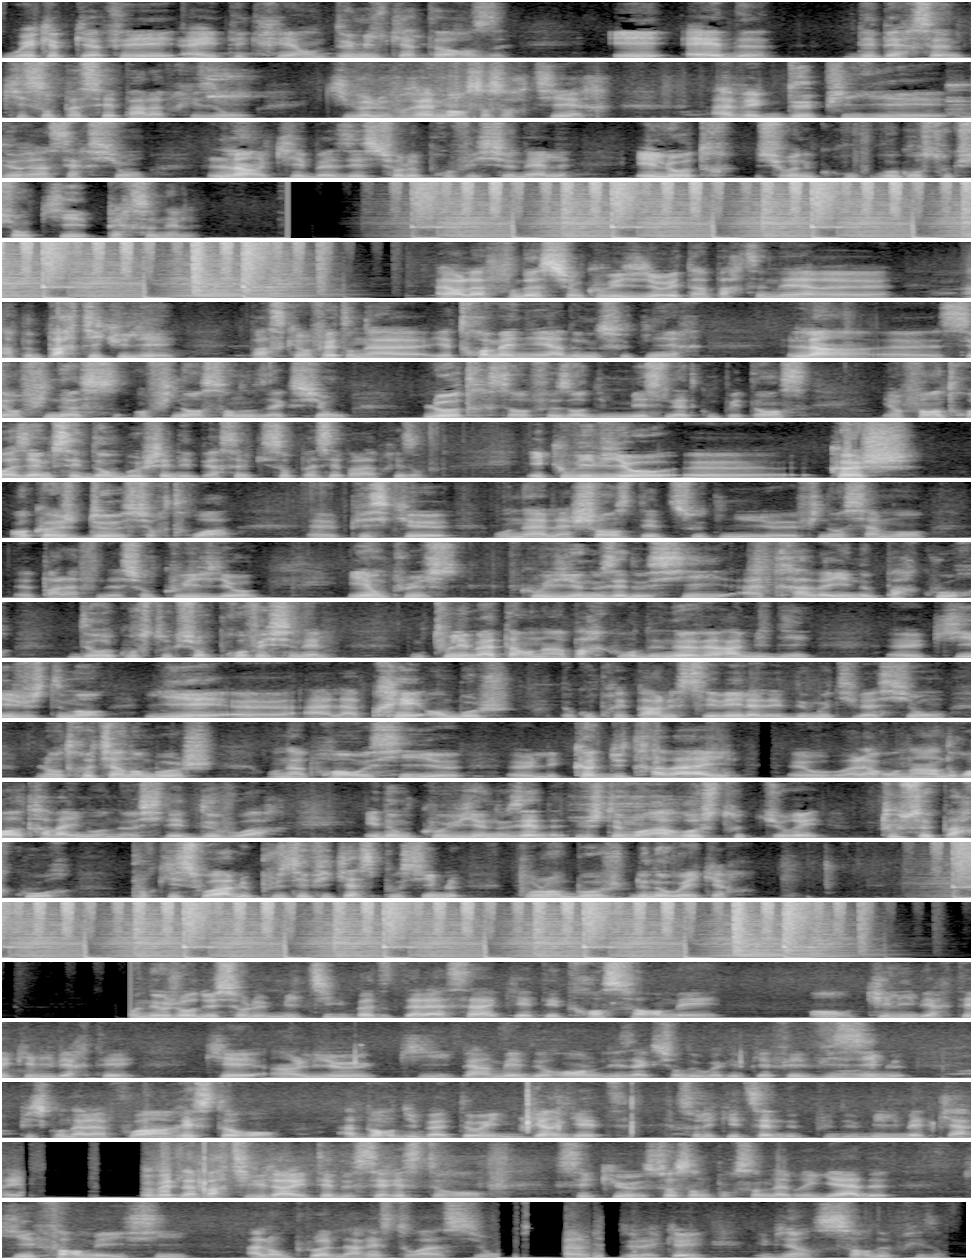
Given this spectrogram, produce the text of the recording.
Wake Up Café a été créé en 2014 et aide des personnes qui sont passées par la prison, qui veulent vraiment s'en sortir, avec deux piliers de réinsertion, l'un qui est basé sur le professionnel et l'autre sur une reconstruction qui est personnelle. Alors la fondation Covivio est un partenaire euh, un peu particulier parce qu'en fait on a, il y a trois manières de nous soutenir. L'un euh, c'est en, finançant nos actions, l'autre c'est en faisant du mécénat de compétences et enfin en troisième c'est d'embaucher des personnes qui sont passées par la prison. Et Covivio euh, coche en coche 2 sur 3 euh, puisque on a la chance d'être soutenu euh, financièrement euh, par la fondation Covivio et en plus Covivio nous aide aussi à travailler nos parcours de reconstruction professionnelle. Donc tous les matins on a un parcours de 9h à midi qui est justement lié à la pré-embauche. Donc on prépare le CV, la lettre de motivation, l'entretien d'embauche. On apprend aussi les codes du travail. alors on a un droit au travail, mais on a aussi des devoirs. Et donc Covivio nous aide justement à restructurer tout ce parcours pour qu'il soit le plus efficace possible pour l'embauche de nos wakers. On est aujourd'hui sur le mythique bateau d'Alassa qui a été transformé en Quai Liberté. Quai Liberté qui est un lieu qui permet de rendre les actions de Wakel Café visibles puisqu'on a à la fois un restaurant à bord du bateau et une guinguette sur les quais de Seine de plus de 1000 mètres carrés. En fait, la particularité de ces restaurants, c'est que 60% de la brigade qui est formée ici à l'emploi de la restauration, du service, de l'accueil, eh bien, sort de prison.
